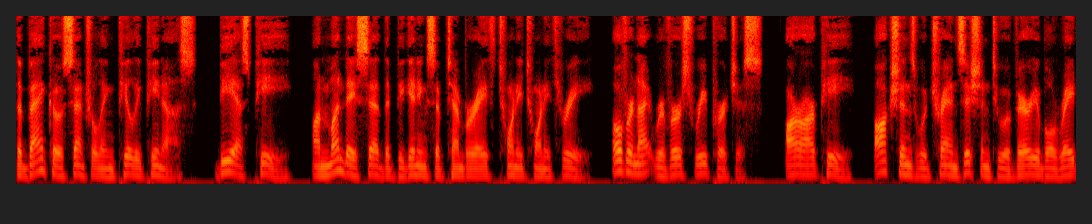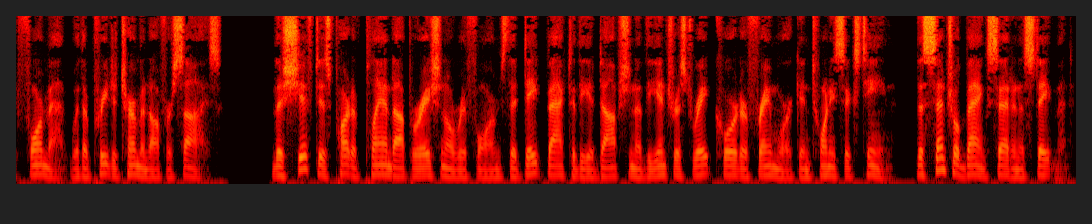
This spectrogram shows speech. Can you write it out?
The Bangko Sentral ng Pilipinas, BSP, on Monday said that beginning September 8, 2023, overnight reverse repurchase, RRP, auctions would transition to a variable rate format with a predetermined offer size. The shift is part of planned operational reforms that date back to the adoption of the interest rate corridor framework in 2016, the central bank said in a statement,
